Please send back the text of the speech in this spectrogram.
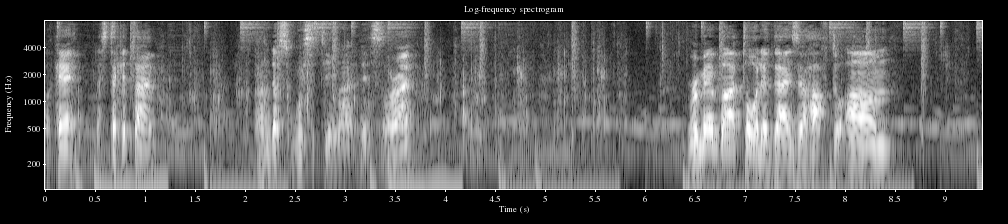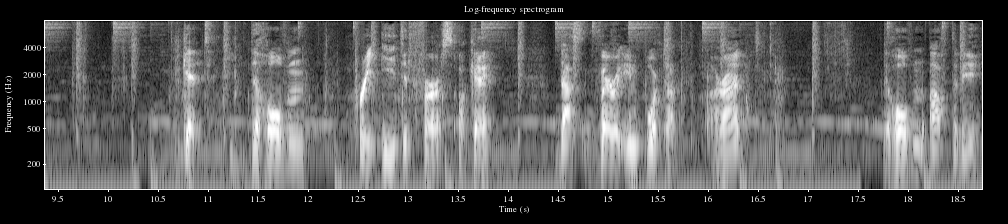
okay? Let's take a time and just whisk it in like this all right remember I told you guys you have to um get the oven preheated first okay? That's very important all right? The oven have to be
